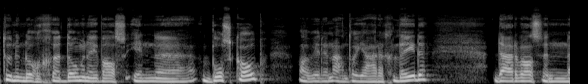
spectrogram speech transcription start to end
Toen ik nog dominee was in Boskoop, alweer een aantal jaren geleden. Daar was een,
